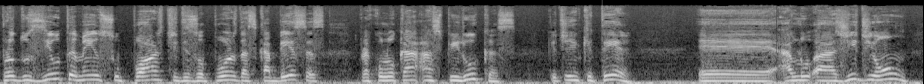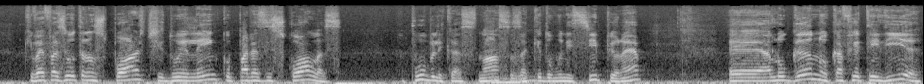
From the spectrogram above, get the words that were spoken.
produziu também o suporte de isopor das cabeças para colocar as perucas que tinha que ter, É, a, a Gideon que vai fazer o transporte do elenco para as escolas públicas nossas Uhum. aqui do município, né? É, a Lugano Cafeteria,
